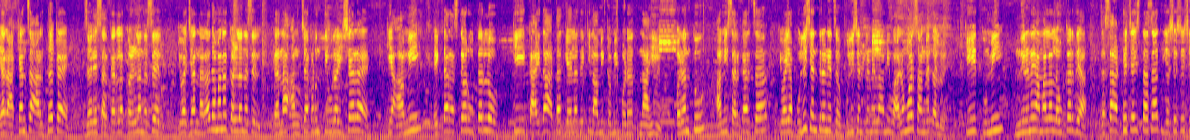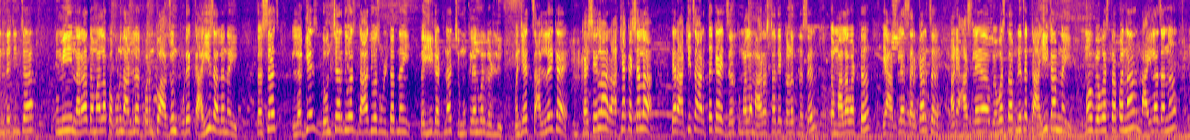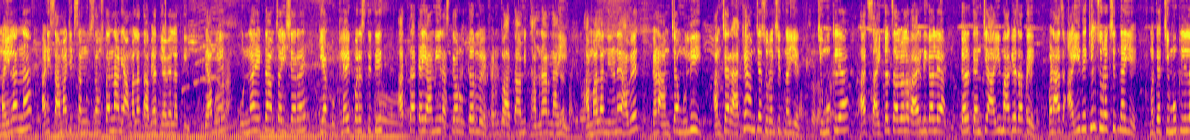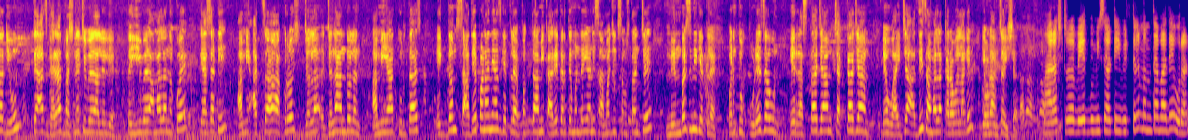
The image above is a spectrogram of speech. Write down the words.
या राख्यांचा अर्थ काय? जर हे सरकारला कळलं नसेल किंवा ज्या नराधमांना कळलं नसेल त्यांना आमच्याकडून तीव्र इशारा आहे की आम्ही एकदा रस्त्यावर उतरलो की कायदा हातात घ्यायला देखील आम्ही कमी पडत नाही. परंतु आम्ही सरकारचं किंवा या पोलीस यंत्रणेचं पोलीस यंत्रणेला आम्ही वारंवार सांगत आलो आहे की तुम्ही निर्णय आम्हाला लवकर द्या. जसा अठ्ठेचाळीस तासात यशस्वी शिंदेजींच्या तुम्ही नराधमाला पकडून आणलं परंतु अजून पुढे काही झालं नाही. तसंच लगेच दोन चार दिवस दहा दिवस उलटत नाही तर ही घटना चिमुकल्यांवर घडली. म्हणजे चाललंय काय? कशाला? राख्या कशाला? त्या राखीचा अर्थ काय? जर तुम्हाला महाराष्ट्रात हे कळत नसेल तर मला वाटतं हे असल्या सरकारचं आणि असल्या व्यवस्थापनेचं काही काम नाही. मग व्यवस्थापना नाईलाजानं महिलांना आणि सामाजिक सं संस्थांना आणि आम्हाला ताब्यात घ्याव्या लागतील. त्यामुळे पुन्हा एकदा आमचा इशारा आहे की या कुठल्याही परिस्थितीत आत्ता काही आम्ही रस्त्यावर उतरलोय परंतु आता आम्ही थांबणार नाही. आम्हाला निर्णय हवेत कारण आमच्या मुली आमच्या राख्या आमच्या सुरक्षित नाही आहेत चिमुकल्या आज सायकल चालवायला बाहेर निघाल्या तर त्यांची आई मागे जाते. पण आज आई देखील सुरक्षित नाही आहे मग त्या चिमुकलीला घेऊन ते आज घरात बसण्याची वेळ आलेली आहे. तर ही वेळ आम्हाला नको आहे त्यासाठी आम्ही आजचा हा आक्रोश जल जन आंदोलन आम्ही या तुर्तास एकदम साधेपणाने आज घेतलं आहे फक्त आम्ही कार्यकर्ते मंडळी आणि सामाजिक संस्थांचे मेंबर्सनी घेतलं आहे परंतु पुढे जाऊन हे रस्ता जाम चक्का जाम हे व्हायच्या आधीच आम्हाला करावं लागेल एवढा आमचा इशारा. महाराष्ट्र वेदभूमीसाठी विठ्ठल ममताबादे उरण.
